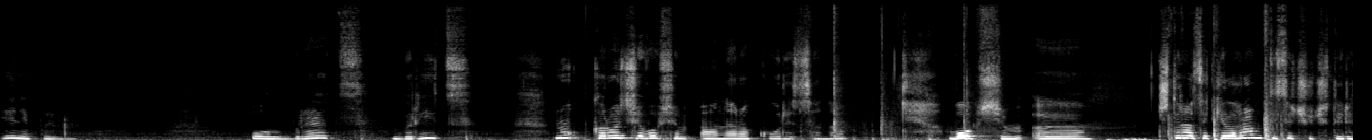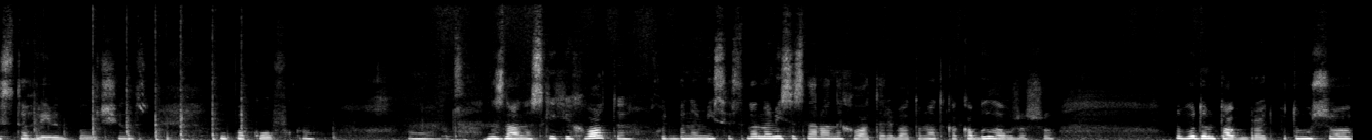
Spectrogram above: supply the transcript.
Я не пойму. All Breads, Brits. Ну, короче, в общем, а, наверное, курица, да? В общем, э, 14 килограмм, 1400 гривен получилась упаковка. От. Не знаю, наскільки хватить, хоч би на місяць. Ну, на місяць, наверное, не хватить, ребята. Вона така кобила вже, що. Ну, будемо так брати, тому що,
